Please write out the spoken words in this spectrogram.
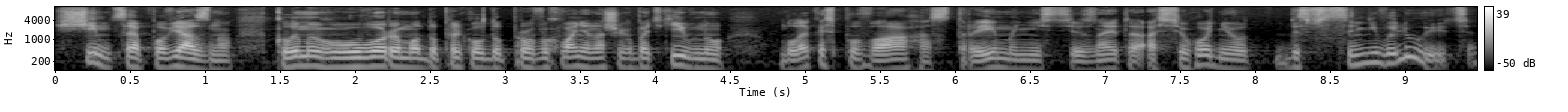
з чим це пов'язано? Коли ми говоримо, до прикладу, про виховання наших батьків, ну була якась повага, стриманість, знаєте, а сьогодні от десь все нівелюється.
